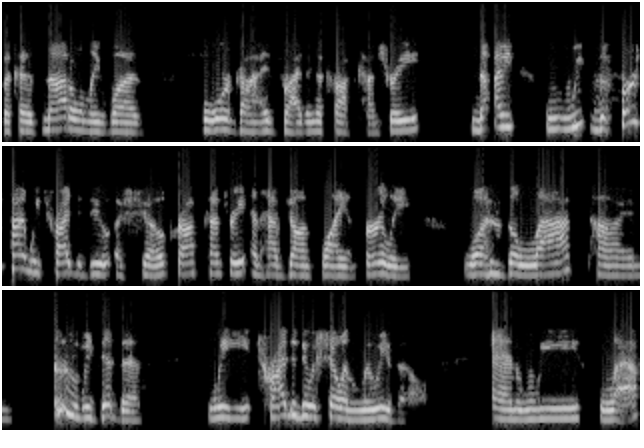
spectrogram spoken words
because not only was four guys driving across country, I mean, we, the first time we tried to do a show cross country and have John fly in early was the last time we did this. We tried to do a show in Louisville and we left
